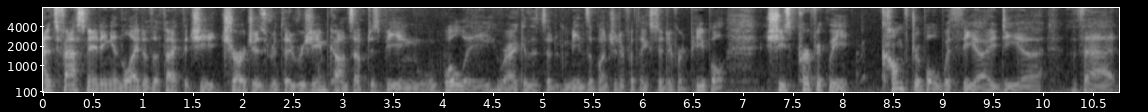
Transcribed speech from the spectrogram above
it's fascinating in light of the fact that she charges the regime concept as being woolly, right? Because it means a bunch of different things to different people. She's perfectly comfortable with the idea that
